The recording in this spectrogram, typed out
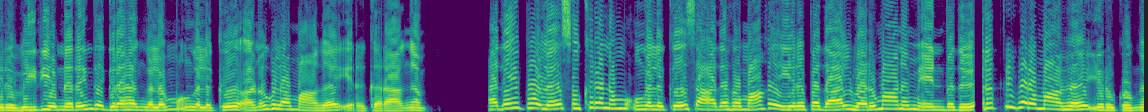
இரு வீரியம் நிறைந்த கிரகங்களும் உங்களுக்கு அனுகூலமாக இருக்கிறாங்க. அதே போல சுக்கிரனும் உங்களுக்கு சாதகமாக இருப்பதால் வருமானம் என்பது திருப்திகரமாக இருக்குங்க.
